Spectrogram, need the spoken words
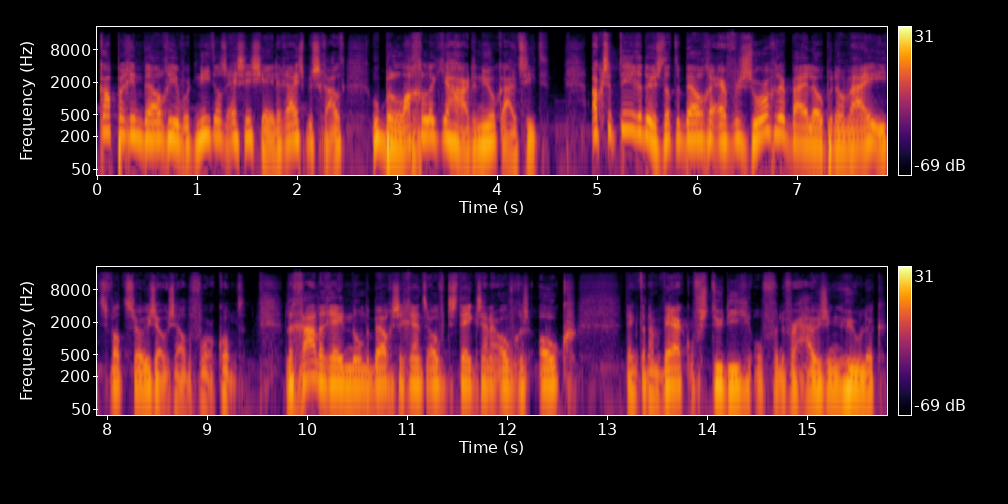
kapper in België wordt niet als essentiële reis beschouwd, hoe belachelijk je haar er nu ook uitziet. Accepteren dus dat de Belgen er verzorgder bij lopen dan wij, iets wat sowieso zelden voorkomt. Legale redenen om de Belgische grens over te steken zijn er overigens ook. Denk dan aan werk of studie of een verhuizing, huwelijk.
